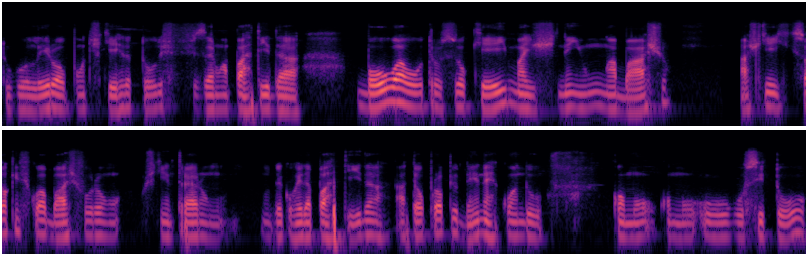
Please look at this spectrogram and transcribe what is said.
do goleiro ao ponto esquerda, todos fizeram uma partida boa, outros ok, mas nenhum abaixo. Acho que só quem ficou abaixo foram os que entraram no decorrer da partida, até o próprio Denner, quando, como, como o Hugo citou,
